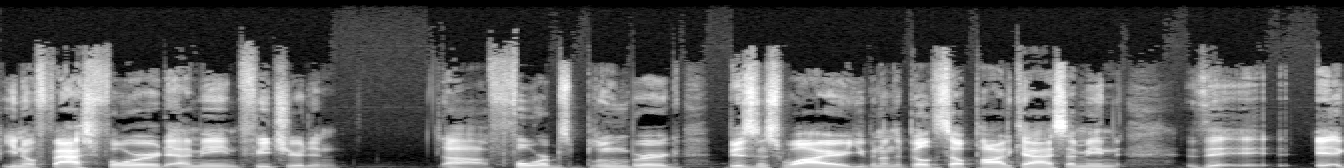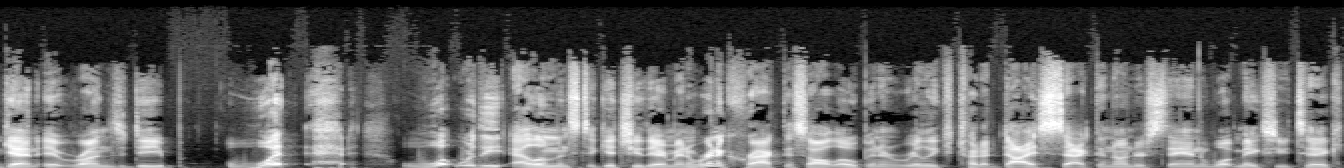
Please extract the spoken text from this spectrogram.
you know, fast forward, I mean, featured in uh, Forbes, Bloomberg, Business Wire. You've been on the Built to Sell podcast. I mean, the, it, again, it runs deep. What what were the elements to get you there, man? we're gonna crack this all open and really try to dissect and understand what makes you tick.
